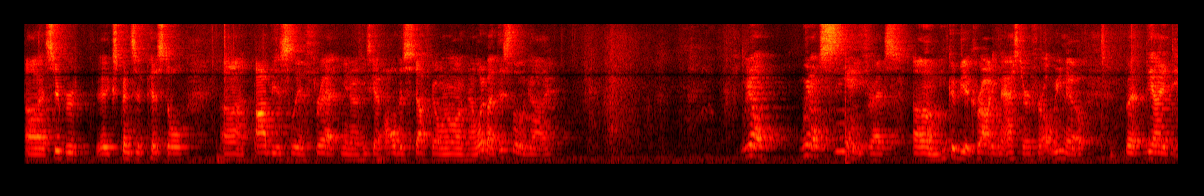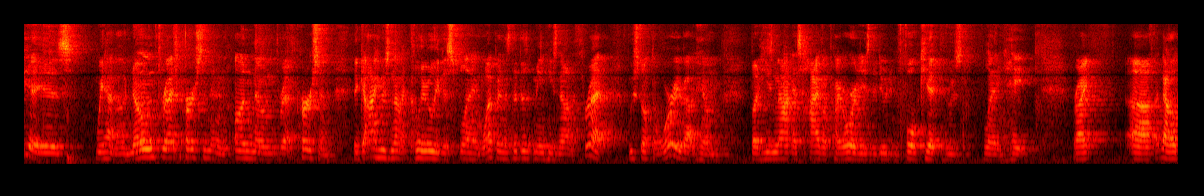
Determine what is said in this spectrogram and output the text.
uh, super expensive pistol. Uh, obviously a threat, you know, he's got all this stuff going on. Now what about this little guy? We don't we don't see any threats. Um, he could be a karate master for all we know. But the idea is we have a known threat person and an unknown threat person. The guy who's not clearly displaying weapons, that doesn't mean he's not a threat. We still have to worry about him, but he's not as high of a priority as the dude in full kit who's laying hate, right? Uh, now,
